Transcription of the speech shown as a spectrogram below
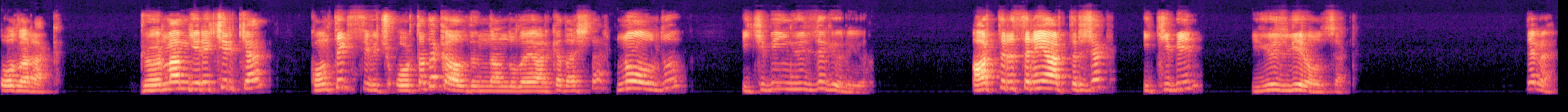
olarak görmem gerekirken context switch ortada kaldığından dolayı arkadaşlar ne oldu? 2100'de görüyor. Arttırırsa neyi arttıracak? 2101 olacak. Değil mi?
